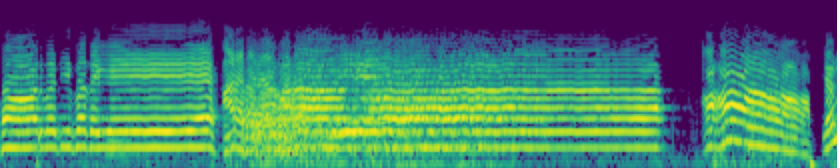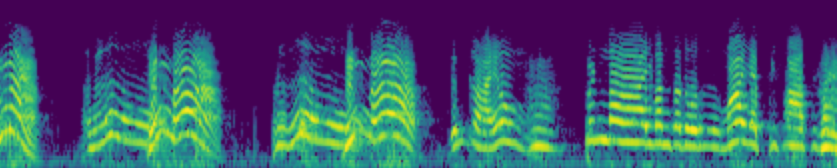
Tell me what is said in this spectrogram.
பார்வதி பதையே. ஆஹா. என்ன? என்ன? என்ன? வெங்காயம் பெண்ணாய் வந்தது ஒரு மாய பிசாசுகள்.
